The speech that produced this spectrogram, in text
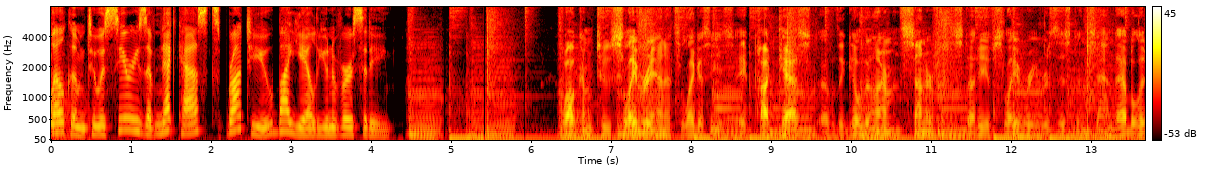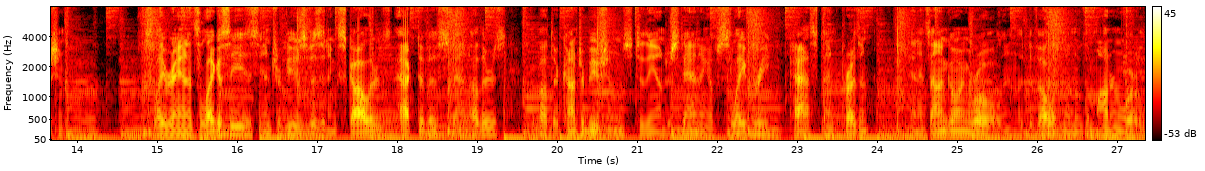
Welcome to a series of netcasts brought to you by Yale University. Welcome to Slavery and Its Legacies, a podcast of the Gilder Lehrman Center for the Study of Slavery, Resistance, and Abolition. Slavery and Its Legacies interviews visiting scholars, activists, and others about their contributions to the understanding of slavery, past and present, and its ongoing role in the development of the modern world.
